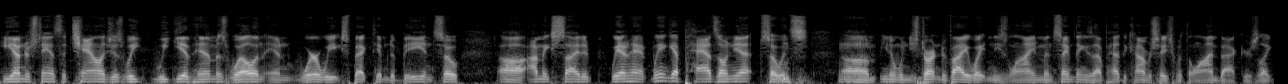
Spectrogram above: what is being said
He understands the challenges we, we give him as well, and, and where we expect him to be. And so uh, I'm excited. We haven't had, we haven't got pads on yet, so it's mm-hmm. um, you know when you're starting to evaluating these linemen. Same thing as I've had the conversation with the linebackers, like.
